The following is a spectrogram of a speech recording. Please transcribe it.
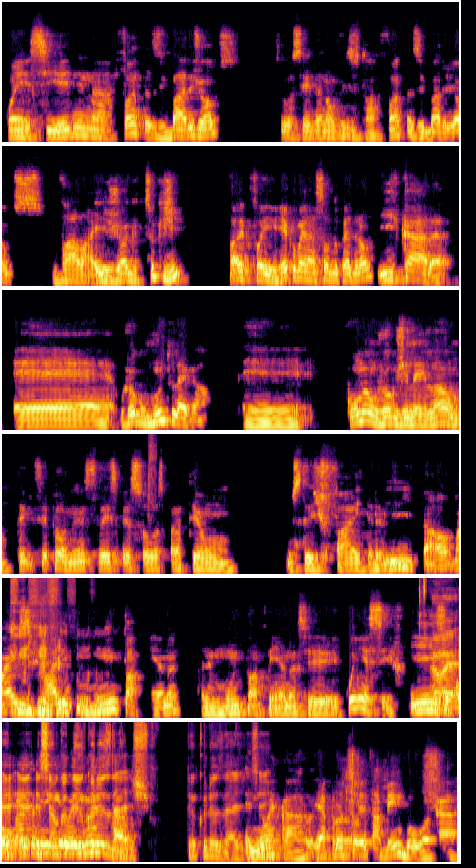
conheci ele na Fantasy Bar Jogos. Se você ainda não visitou a Fantasy Bar Jogos, vá lá e jogue Tsukiji. Fala que foi recomendação do Pedrão. E, cara, é um jogo muito legal. É, como é um jogo de leilão, tem que ser pelo menos três pessoas para ter um, um Street Fighter ali e tal, mas vale muito a pena, vale muito a pena você conhecer. E Não, você é, é, esse é um que eu tenho é curiosidade. Tenho curiosidade. Ele não é caro. E a produção dele tá bem boa, cara.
